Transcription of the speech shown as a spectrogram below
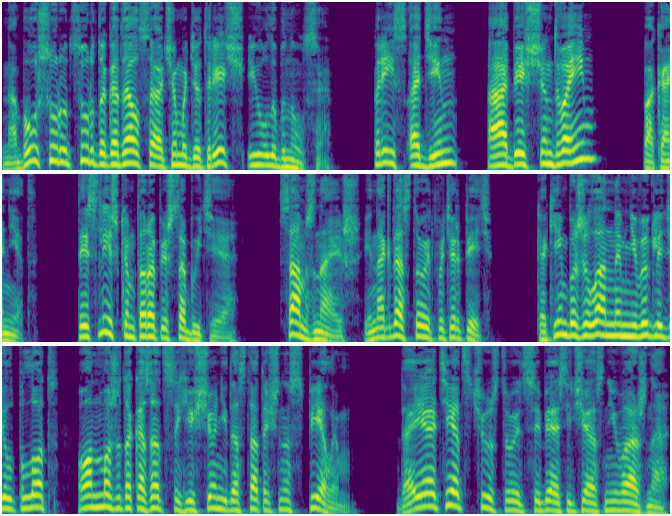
Набу Шуруцур догадался, о чем идет речь, и улыбнулся. Приз один, а обещан двоим? Пока нет. Ты слишком торопишь события. Сам знаешь, иногда стоит потерпеть. Каким бы желанным ни выглядел плод, он может оказаться еще недостаточно спелым. Да и отец чувствует себя сейчас неважно,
